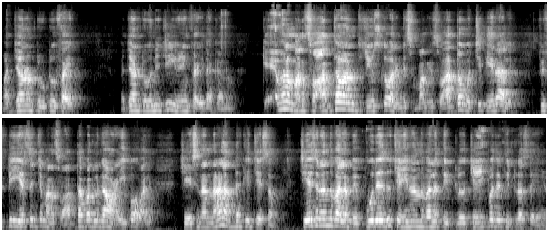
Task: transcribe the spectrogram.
మధ్యాహ్నం టూ టు ఫైవ్ మధ్యాహ్నం టూ నుంచి ఈవినింగ్ ఫైవ్ దాకాను. కేవలం మన స్వార్థం చూసుకోవాలండి. మనకి స్వార్థం వచ్చి తీరాలి. ఫిఫ్టీ ఇయర్స్ నుంచి మన స్వార్థపరులుగా అయిపోవాలి. చేసినన్నాళ్ళు అందరికీ చేసాం చేసినందువల్ల మెప్పు లేదు చేయనందువల్ల తిట్లు చేయకపోతే తిట్లు వస్తాయి.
